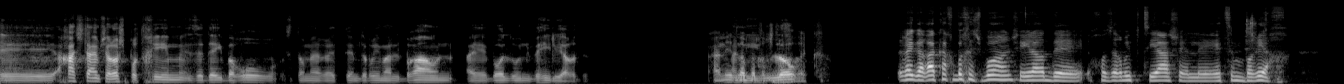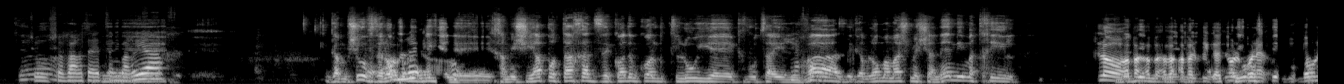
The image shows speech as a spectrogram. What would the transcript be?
אה, אחת, שתיים, שלוש פותחים, זה די ברור, זאת אומרת, מדברים על בראון, אה, בולדווין והיליארד. אני לא בטוח לא- שאתה צודק. רגע, רק קח בחשבון שהילארד חוזר מפציעה של עצם בריח. כן, שהוא שבר את העצם בריח. גם שוב, זה לא כדורגל, חמישייה פותחת זה קודם כל תלוי קבוצה יריבה, נכון. זה גם לא ממש משנה מי מתחיל. לא, אבל, אבל, אבל בגדול, בוא, בוא,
